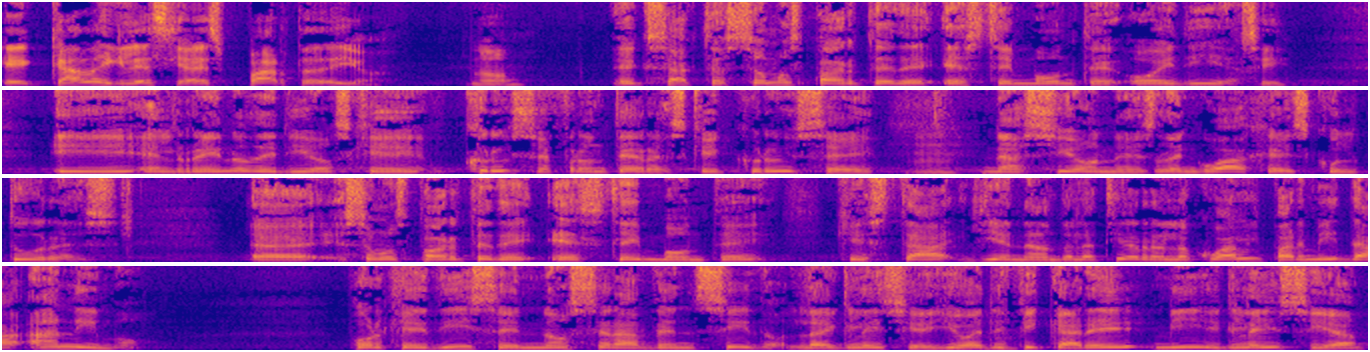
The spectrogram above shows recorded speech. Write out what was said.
eh, cada iglesia es parte de ello, ¿no? Exacto, somos parte de este monte hoy día. Sí. Y el reino de Dios que cruce fronteras, que cruce mm. naciones, lenguajes, culturas. Eh, somos parte de este monte que está llenando la tierra, lo cual para mí da ánimo, porque dice, no será vencido la iglesia. Yo edificaré mi iglesia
